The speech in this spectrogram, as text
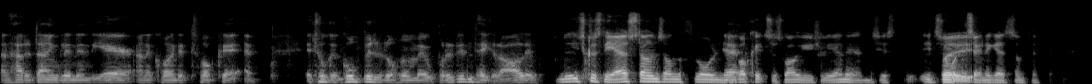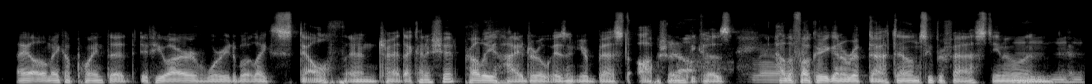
and had it dangling in the air, and it kind of took a, a it took a good bit of the hum out, but it didn't take it all out. It's because the air stones on the floor in Yeah. the buckets as well, usually, isn't it? And it's just it's always saying against something. I'll make a point that if you are worried about like stealth and try that kind of shit, probably hydro isn't your best option No. because No. how the fuck are you gonna rip that down super fast, you know? And Mhm.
